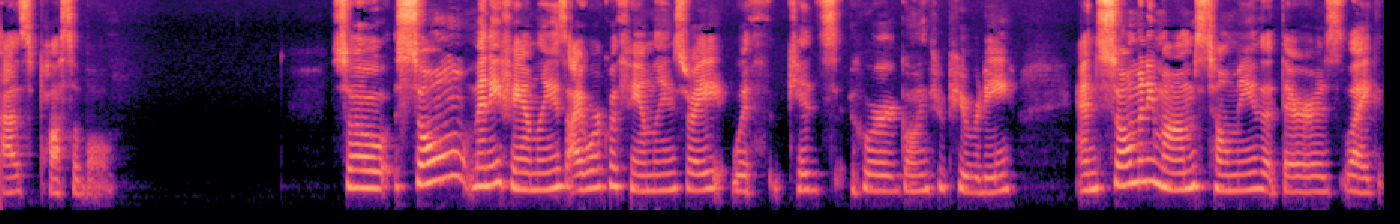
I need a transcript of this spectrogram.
as possible. So, so many families, I work with families, right, with kids who are going through puberty, and so many moms tell me that there is like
